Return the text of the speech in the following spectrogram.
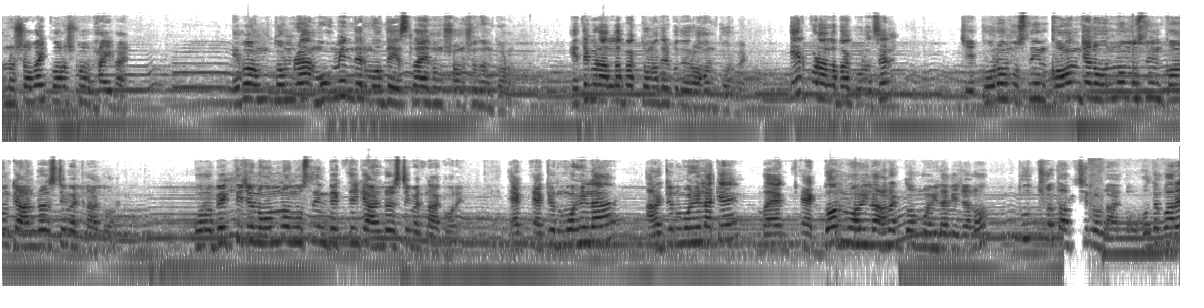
আমরা সবাই পরস্পর ভাই ভাই। এবং তোমরা মুমিনদের মধ্যে ইসলাম এবং সংশোধন করো। এতে করে আল্লাহ পাক তোমাদের প্রতি রহম করবেন। এরপর আল্লাহ পাক বলেছেন যে, কোন মুসলিম কম যেন অন্য মুসলিম কমকে আন্ডার এস্টিমেট না করে। কোন ব্যক্তি যেন অন্য মুসলিম ব্যক্তিকে আন্ডার এস্টিমেট না করে। একজন মহিলা আরেকজন মহিলাকে বা এক- একদল মহিলা আরেকদল মহিলাকে যেন তুচ্ছ তাচ্ছিল্য না করে। হতে পারে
